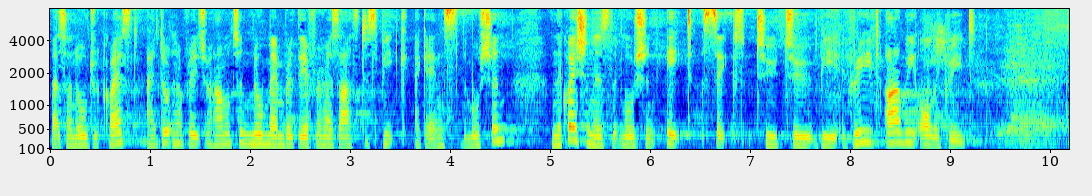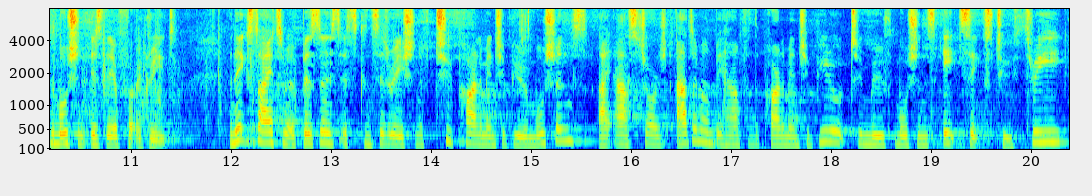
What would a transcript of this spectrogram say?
That's an old request. I don't have Rachel Hamilton. No member therefore has asked to speak against the motion. And the question is that motion 8622 be agreed. Are we all agreed? Yes. The motion is therefore agreed. The next item of business is consideration of two Parliamentary Bureau motions. I ask George Adam on behalf of the Parliamentary Bureau to move motions 8623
